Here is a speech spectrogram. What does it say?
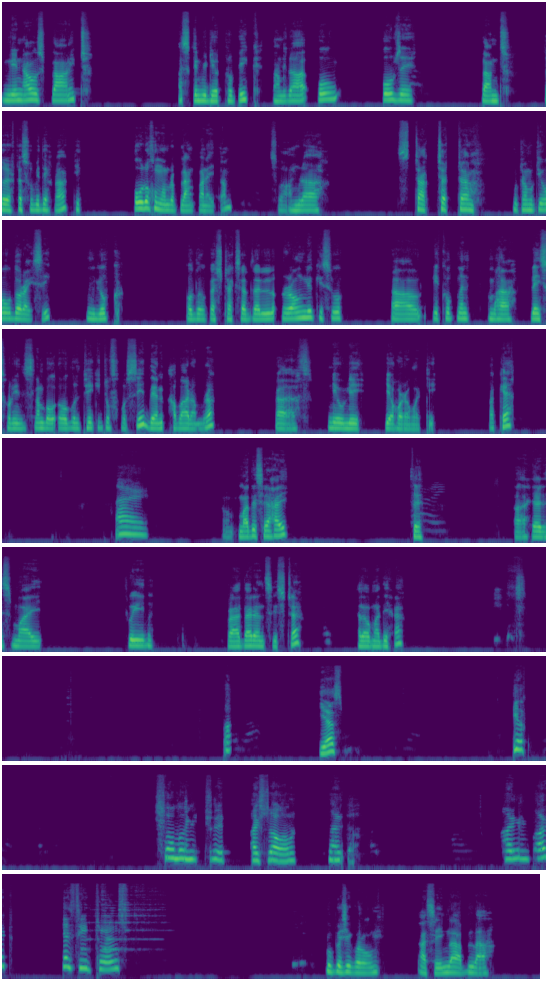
Green house plant আজকের ভিডিওর topic আমরা ও ও যে প্লান্ট তোর একটা ছবি দেখরা ঠিক ওরকম আমরা প্লান্ট বানাইতাম। সো আমরা স্ট্রাকচারটা মোটামুটি ও দৌড়াইছি লুক ও স্ট্রাকচার রংলি কিছু ইকুইপমেন্ট আমরা প্লেস করে দিয়েছিলাম ওগুলো টেক ইট অফ করছি দেন আবার আমরা নিউলি ইয়ে করাবো আর কি। ওকে Hi. Mother, say hi. Say, uh, here is my twin brother and sister. Hello, Madiha. Yes, Someone said I saw like I like the teachers. খুব বেশি গরম আছে লাভলা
